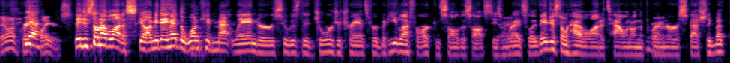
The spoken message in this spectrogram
They don't have great yeah, players. They just don't have a lot of skill. I mean, they had the one kid, Matt Landers, who was the Georgia transfer, but he left for Arkansas this offseason, right? right? So like they just don't have a lot of talent on the perimeter, right. especially. But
